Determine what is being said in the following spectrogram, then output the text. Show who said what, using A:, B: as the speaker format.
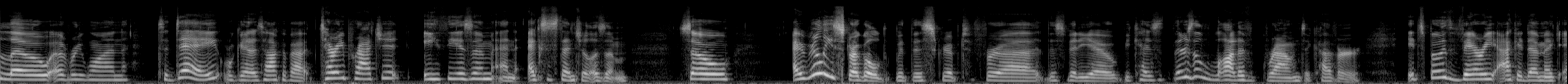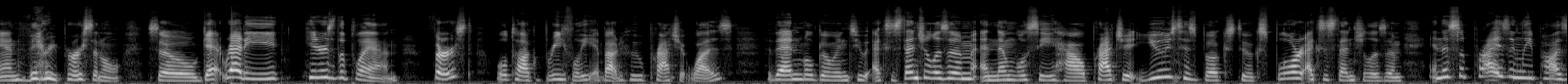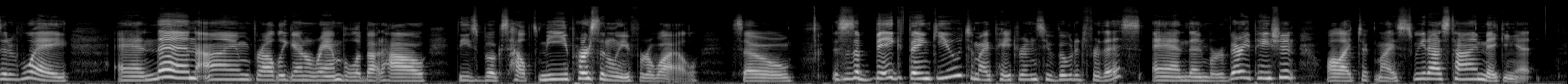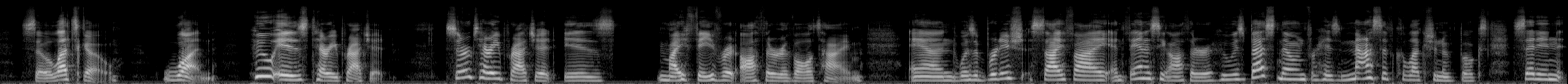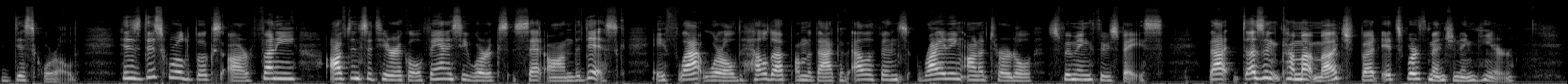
A: Hello, everyone. Today we're going to talk about Terry Pratchett, atheism, and existentialism. So, I really struggled with this script for uh, this video because there's a lot of ground to cover. It's both very academic and very personal, so get ready! Here's the plan. First, we'll talk briefly about who Pratchett was, then we'll go into existentialism, and then we'll see how Pratchett used his books to explore existentialism in a surprisingly positive way. And then I'm probably going to ramble about how these books helped me personally for a while. So, this is a big thank you to my patrons who voted for this, and then were very patient while I took my sweet ass time making it. So, let's go. 1. Who is Terry Pratchett? Sir Terry Pratchett is my favorite author of all time and was a British sci fi and fantasy author who is best known for his massive collection of books set in Discworld. His Discworld books are funny, often satirical fantasy works set on the Disc, a flat world held up on the back of elephants riding on a turtle swimming through space. That doesn't come up much, but it's worth mentioning here.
